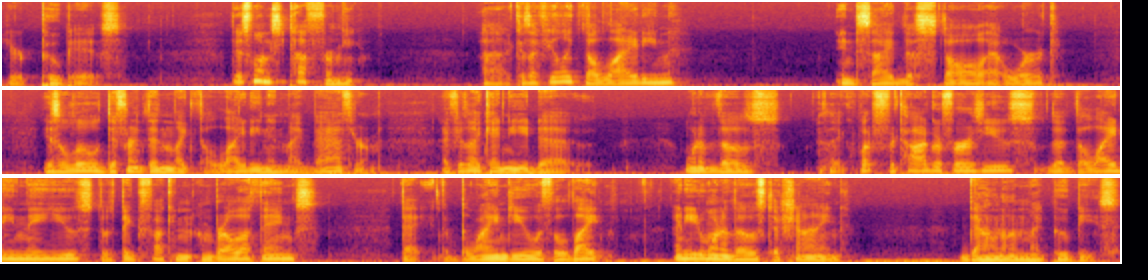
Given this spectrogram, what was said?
your poop is. This one's tough for me because uh, I feel like the lighting inside the stall at work is a little different than like the lighting in my bathroom. I feel like I need uh, one of those like what photographers use the the lighting they use those big fucking umbrella things that, blind you with the light. I need one of those to shine down on my poopies.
